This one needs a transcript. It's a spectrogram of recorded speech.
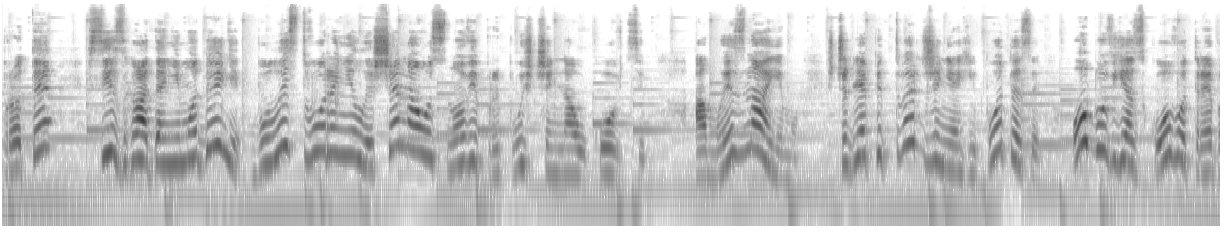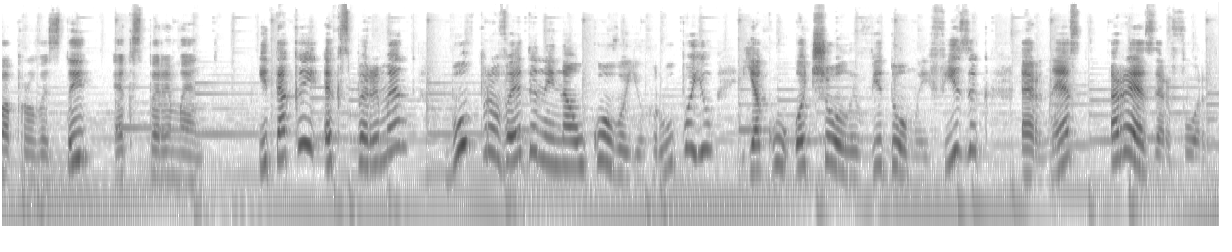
Проте всі згадані моделі були створені лише на основі припущень науковців. А ми знаємо, що для підтвердження гіпотези обов'язково треба провести експеримент. І такий експеримент був проведений науковою групою, яку очолив відомий фізик Ернест Резерфорд.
